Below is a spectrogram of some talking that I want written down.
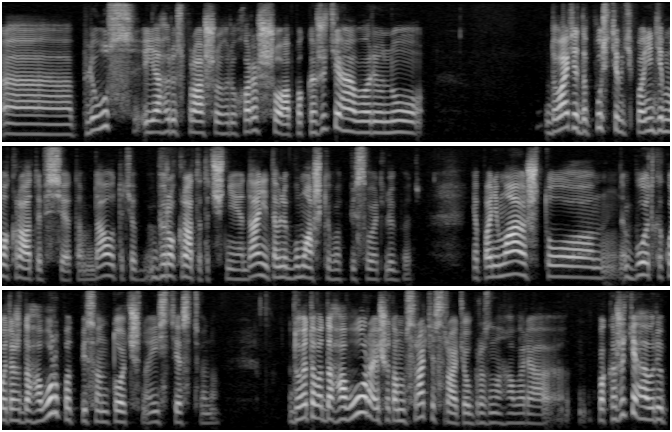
Э, Плюс я говорю, спрашиваю, говорю, хорошо, а покажите, я говорю, ну, давайте, допустим, типа они демократы все там, да, вот эти бюрократы точнее, да, они там бумажки подписывать любят. Я понимаю, что будет какой-то же договор подписан точно, естественно. До этого договора еще там срать и срать, образно говоря. Покажите, говорю,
